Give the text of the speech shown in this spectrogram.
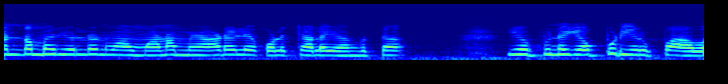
அந்த மாதிரி எல்லாம் நம்ம மனம் மேடையிலே கொலைச்சாலே என்கிட்ட. எப்படின்னா எப்படி இருப்பாவ?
